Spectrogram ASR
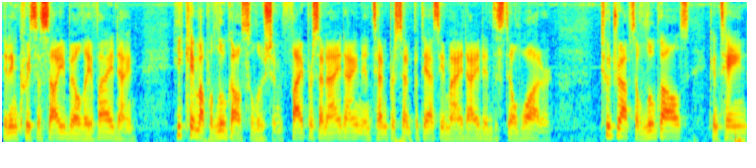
it increased the solubility of iodine. He came up with Lugol solution, 5% iodine and 10% potassium iodide in distilled water. Two drops of Lugols contained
